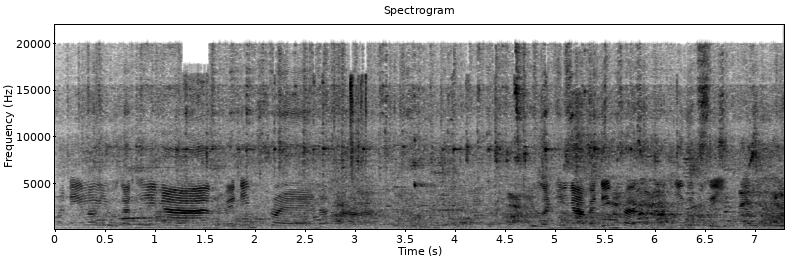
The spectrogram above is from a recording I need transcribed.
วันนี้เราอยู่กันที่งาน Wedding Fair นะคะ อยู่กันที่งาน Wedding Fair 2024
